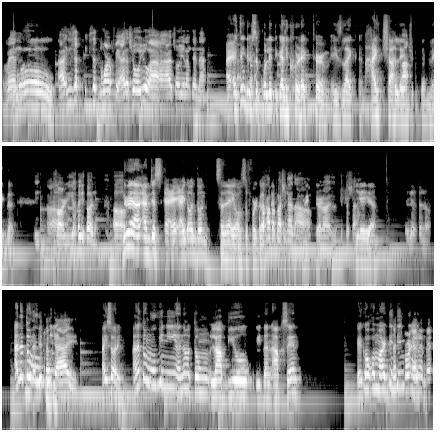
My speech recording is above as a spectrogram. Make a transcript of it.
Renz. Whoa. Ah, he's a he's a dwarf eh. I'll show you ah. I'll show you lang din ah. I, I think there's a politically correct term. He's like high challenge or something like that. Ah, sorry, yun. Oo. No, no, no, I'm just I, I don't don't suddenly I also forgot. Baka mabash nga ah, correct pero ito siya. Yeah, yeah. Ayan, ano. Ano tong The little movie? guy. Ay, sorry. Ano tong movie ni ano tong Love You with an accent? Kay Coco Martin That's din for yan. MF.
